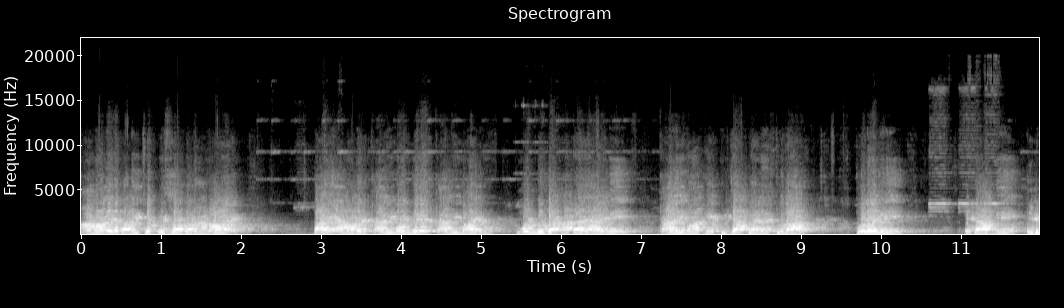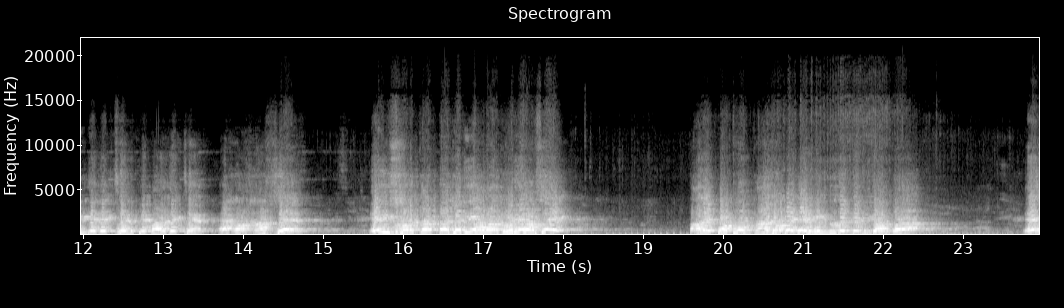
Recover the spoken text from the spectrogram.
আমাদের বাড়ি চব্বিশ পরগনা নয়। তাই আমাদের কালী মন্দিরে কালী মায়ের মুন্ডুটা কাটা যায়নি। কালী মাকে পিজা ফেলে তোলার তুলেনি। এটা আপনি টিভিতে দেখছেন, পেপারে দেখছেন, এখন হাসছেন। এই সরকারটা যদি আমার ঘুরে আসে, তাহলে প্রথম কাজ হবে যে হিন্দুদেরকে নিধন করা। এই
